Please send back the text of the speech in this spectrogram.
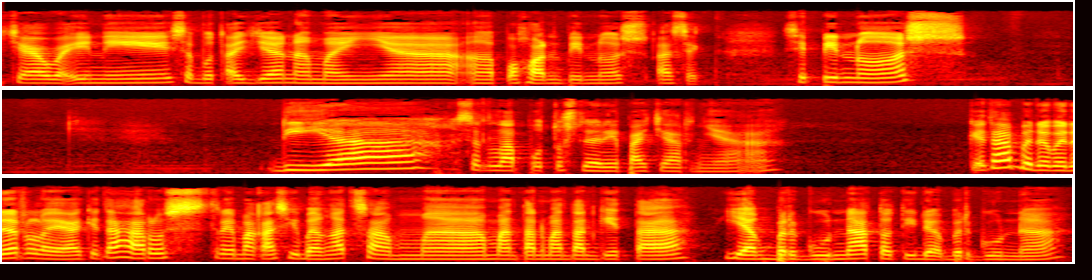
cewek ini sebut aja namanya uh, pohon pinus asik si pinus dia setelah putus dari pacarnya kita benar-benar loh ya kita harus terima kasih banget sama mantan-mantan kita yang berguna atau tidak berguna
